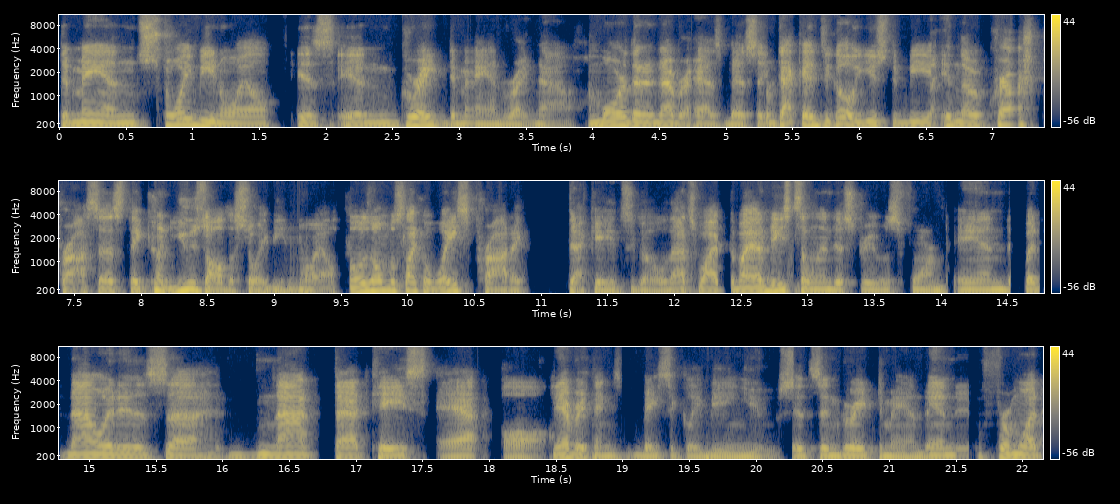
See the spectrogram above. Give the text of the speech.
demand, soybean oil is in great demand right now, more than it ever has been. So decades ago, it used to be in the crush process, they couldn't use all the soybean oil. It was almost like a waste product decades ago. That's why the biodiesel industry was formed. And but now it is uh, not that case at all. Everything's basically being used. It's in great demand. And from what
